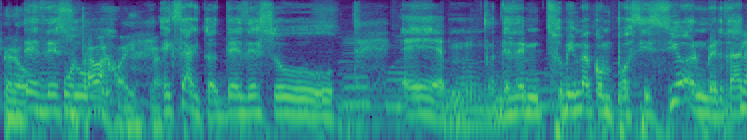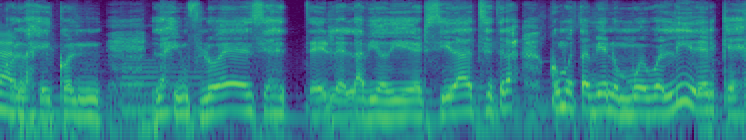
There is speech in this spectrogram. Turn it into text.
Pero desde un su trabajo ahí, claro. Exacto, desde su eh, desde su misma composición, ¿verdad? Claro. Con, las, con las influencias, este, la biodiversidad, etcétera, como también un muy buen líder, que es,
